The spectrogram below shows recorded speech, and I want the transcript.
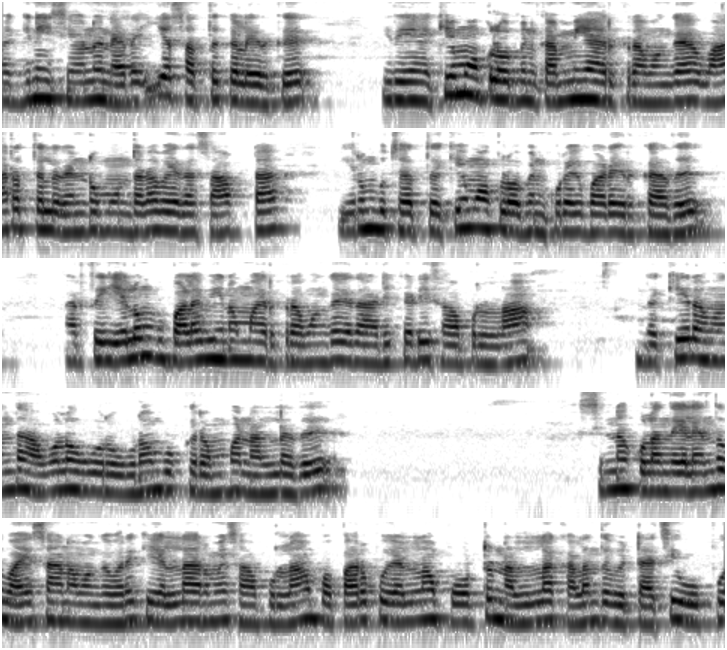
மெக்னீசியம்னு நிறைய சத்துக்கள் இருக்குது இது கீமோக்ளோபின் கம்மியாக இருக்கிறவங்க வாரத்தில் ரெண்டு மூணு தடவை இதை சாப்பிட்டா இரும்பு சத்து கீமோக்ளோபின் குறைபாடு இருக்காது. அடுத்து எலும்பு பலவீனமாக இருக்கிறவங்க இதை அடிக்கடி சாப்பிட்லாம். இந்த கீரை வந்து அவ்வளோ ஒரு உடம்புக்கு ரொம்ப நல்லது. சின்ன குழந்தையிலேருந்து வயசானவங்க வரைக்கும் எல்லாருமே சாப்பிட்லாம். இப்போ பருப்பு எல்லாம் போட்டு நல்லா கலந்து விட்டாச்சு. உப்பு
